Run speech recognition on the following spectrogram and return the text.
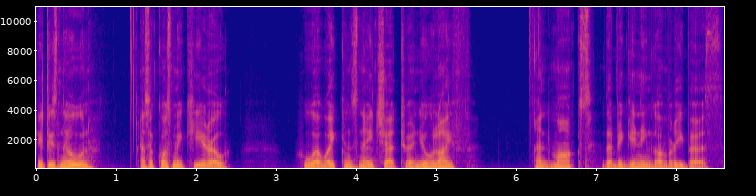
It is known as a cosmic hero who awakens nature to a new life and marks the beginning of rebirth.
